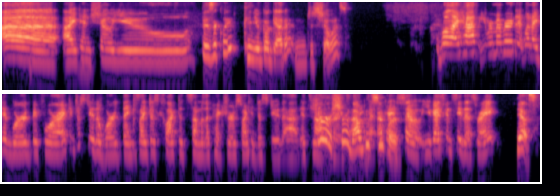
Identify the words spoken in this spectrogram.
Uh, I can show you. Physically, can you go get it and just show us? Well, I have. You remember that when I did Word before? I could just do the Word thing because I just collected some of the pictures, so I could just do that. It's not. Sure, sure, that would be but- Okay, so you guys can see this, right? Yes.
